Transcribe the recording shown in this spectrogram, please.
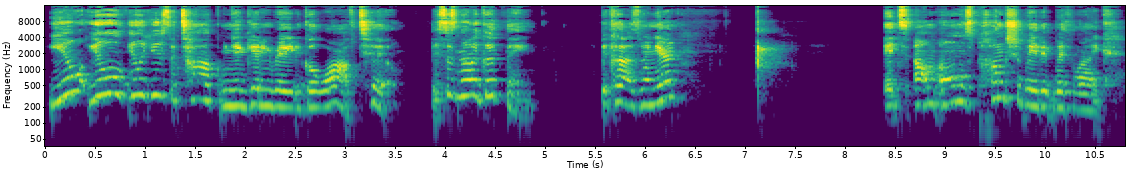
you'll you'll you'll use the talk when you're getting ready to go off too. This is not a good thing because when you're, it's um, almost punctuated with like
